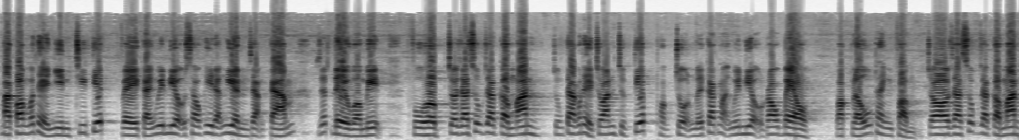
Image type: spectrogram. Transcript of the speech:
Bà con có thể nhìn chi tiết về cái nguyên liệu sau khi đã nghiền dạng cám rất đều và mịn, phù hợp cho gia súc, gia cầm ăn. Chúng ta có thể cho ăn trực tiếp hoặc trộn với các loại nguyên liệu rau bèo hoặc nấu thành phẩm cho gia súc, gia cầm ăn.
